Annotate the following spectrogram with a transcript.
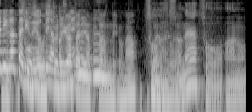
人語りの予定やったしね。一人語りやったんだよなそうなんですよね。そう、あの、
